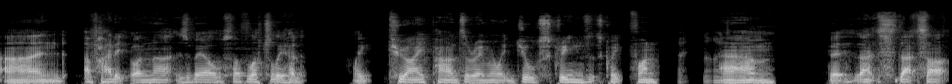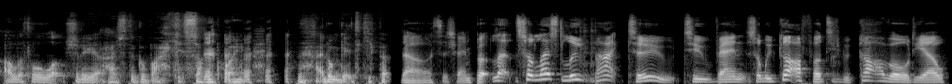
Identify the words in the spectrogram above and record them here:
and I've had it on that as well, so I've literally had like two iPads around me, like dual screens, it's quite fun. Nice. Um, but that's, that's a, a little luxury, it has to go back at some point. I don't get to keep it. No, it's a shame. But let so let's loop back to to then. So we've got our footage, we've got our audio,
